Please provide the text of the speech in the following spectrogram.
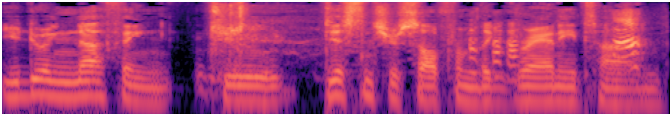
You're doing nothing to distance yourself from the granny time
